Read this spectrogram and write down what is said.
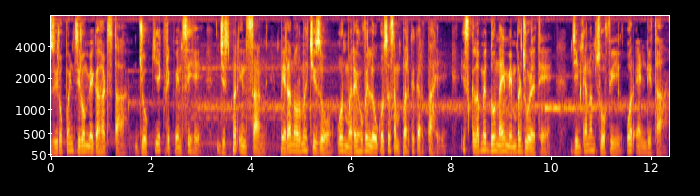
0.0 मेगाहर्ट्ज था, जो कि एक फ्रिक्वेंसी है, जिस पर इंसान पैरानॉर्मल चीज़ों और मरे हुए लोगों से संपर्क करता है। इस क्लब में दो नए मेंबर जुड़े थे जिनका नाम सोफ़ी और एंडी था।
